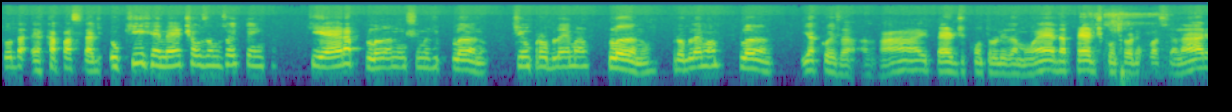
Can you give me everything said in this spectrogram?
toda a capacidade, o que remete aos anos 80, que era plano em cima de plano. Tinha um problema plano, problema plano. E a coisa vai, perde controle da moeda, perde controle inflacionário,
